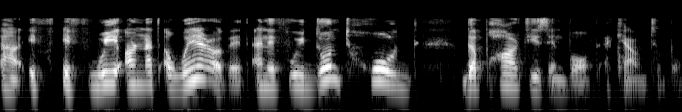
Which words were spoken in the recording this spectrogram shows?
uh, if, if we are not aware of it and if we don't hold the parties involved accountable.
